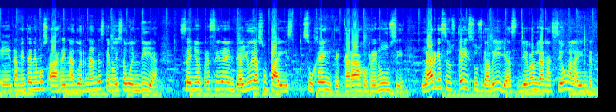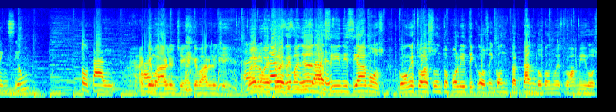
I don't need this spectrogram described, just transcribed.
eh, también tenemos a Reinaldo Hernández que nos dice buen día. Señor presidente, ayude a su país, su gente, carajo, renuncie Lárguese usted y sus gavillas llevan la nación a la indefensión total. Hay que bajarle un ching, hay que bajarle un ching. bueno, esto es de mañana, así iniciamos con estos asuntos políticos y contactando con nuestros amigos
